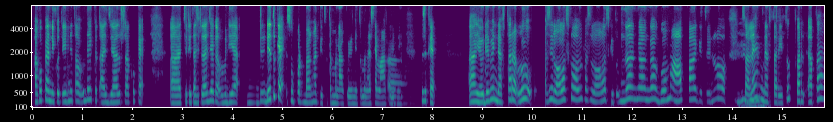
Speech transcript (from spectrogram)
aku pengen ikut ini tau udah ikut aja. Terus aku kayak uh, cerita-cerita aja ke dia. Dia tuh kayak support banget gitu temen aku ini temen SMA aku ini. Terus kayak ah ya udah min daftar. Lu pasti lolos kok lu pasti lolos gitu. Enggak enggak enggak gue mah apa gitu ini lo soalnya yang daftar itu per, apa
